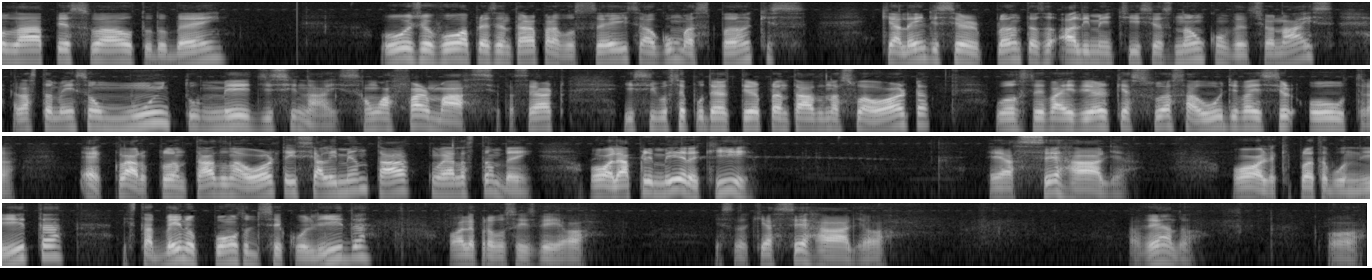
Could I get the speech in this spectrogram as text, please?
Olá pessoal, tudo bem? Hoje eu vou apresentar para vocês algumas punks que além de ser plantas alimentícias não convencionais, elas também são muito medicinais, são a farmácia, tá certo? E se você puder ter plantado na sua horta, você vai ver que a sua saúde vai ser outra. É claro, plantado na horta e se alimentar com elas também. Olha, a primeira aqui é a serralha. Olha que planta bonita, está bem no ponto de ser colhida. Olha para vocês verem, ó. Essa daqui é a serralha, ó. Tá vendo? Ó.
